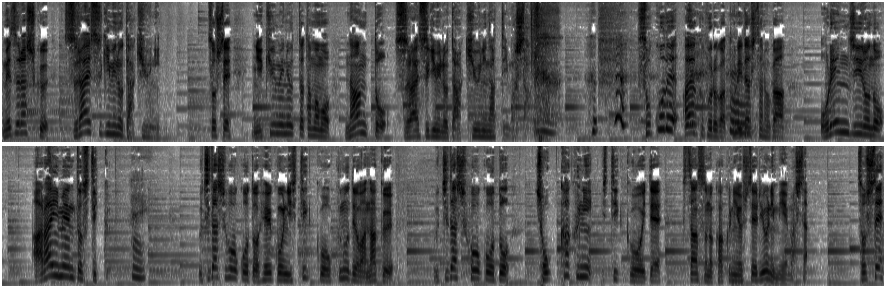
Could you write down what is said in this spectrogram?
珍しくスライス気味の打球に。そして2球目に打った球もなんとスライス気味の打球になっていました。そこで綾子プロが取り出したのが、はい、オレンジ色のアライメントスティック、はい、打ち出し方向と平行にスティックを置くのではなく打ち出し方向と直角にスティックを置いてスタンスの確認をしているように見えました。そして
